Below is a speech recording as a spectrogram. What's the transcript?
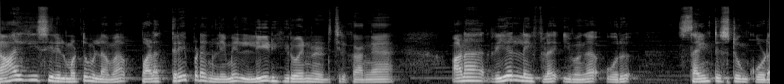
நாயகி சீரியல் மட்டும் இல்லாமல் பல திரைப்படங்கள்லையுமே லீட் ஹீரோயின் நடிச்சிருக்காங்க. ஆனால் ரியல் லைஃப்பில் இவங்க ஒரு சயின்டிஸ்ட்டும் கூட.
